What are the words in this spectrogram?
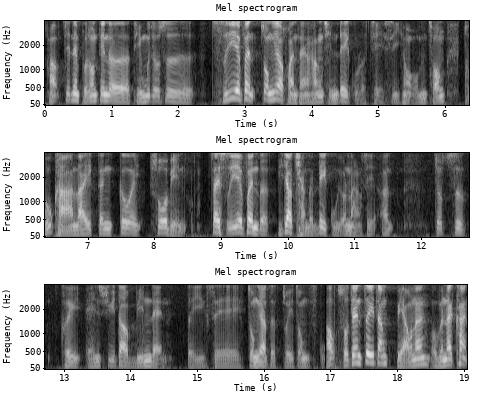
好，今天普通錠的题目就是。十月份重要反弹行情类股的解析哈，我们从图卡来跟各位说明，在十月份的比较强的类股有哪些啊？就是可以延续到明年的一些重要的追踪股。好，首先这一张表呢，我们来看，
